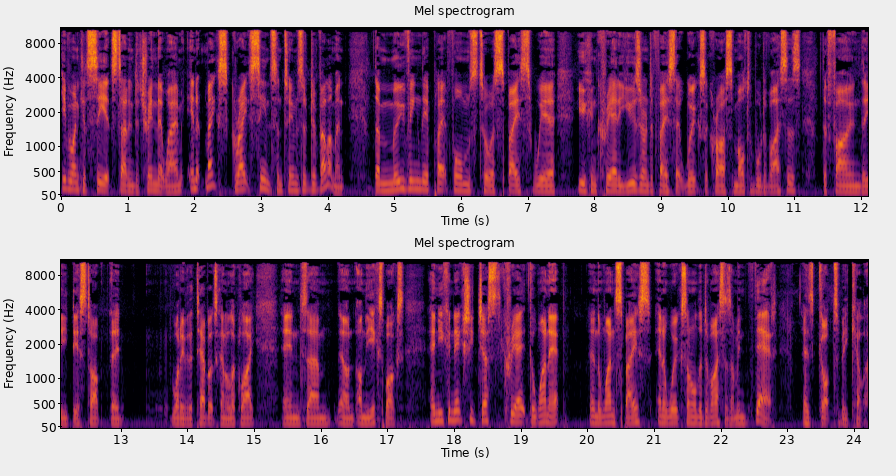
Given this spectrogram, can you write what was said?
everyone could see it starting to trend that way, and it makes great sense in terms of development. They're moving their platforms to a space where you can create a user interface that works across multiple devices the phone, the desktop, the whatever the tablet's going to look like, and um, on, on the Xbox, and you can actually just create the one app in the one space, and it works on all the devices. I mean, that has got to be killer.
